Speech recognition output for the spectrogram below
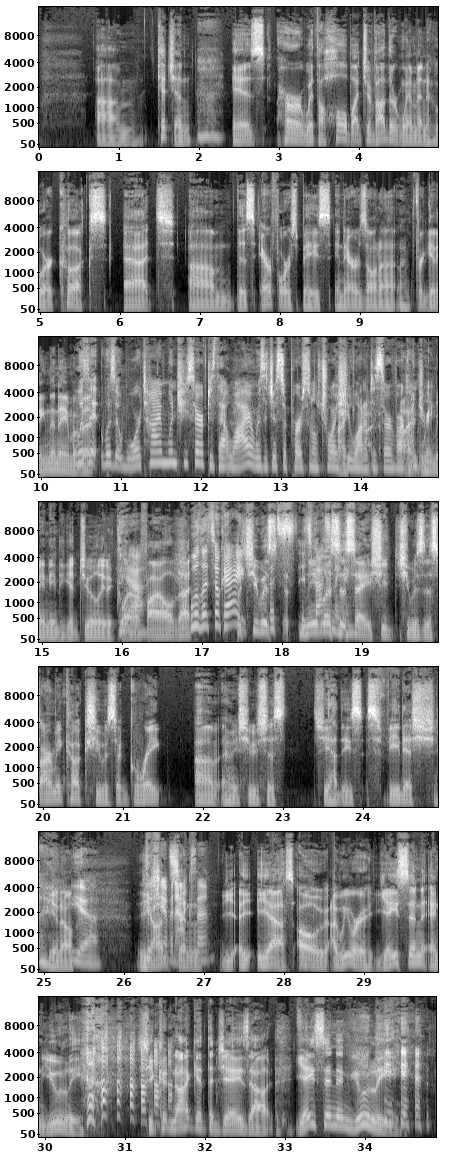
um, kitchen Uh-huh. is her with a whole bunch of other women who are cooks at um, this Air Force base in Arizona. I'm forgetting the name of Was it. it was it wartime when she served? Is that why, or was it just a personal choice she wanted I- to serve our I- country? we may need to get Julie to clarify all of that. Well, that's okay. But she was, That's- needless to say, she she was this army cook. She was a great. Um, I mean, she was just. She had these Swedish, you know. yeah. Did she have an accent? Y- yes. Oh, uh, we were Jason and Yuli. she could not get the J's out. Jason and Yuli.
